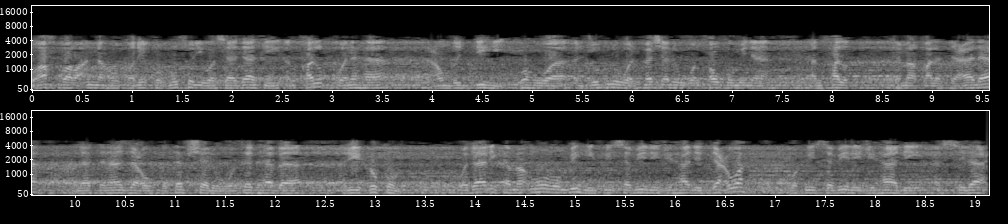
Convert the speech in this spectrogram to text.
وأخبر أنه طريق الرسل وسادات الخلق ونهى عن ضده وهو الجبن والفشل والخوف من الخلق كما قال تعالى لا تنازعوا فتفشلوا وتذهب ريحكم وذلك مأمور به في سبيل جهاد الدعوة وفي سبيل جهاد السلاح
